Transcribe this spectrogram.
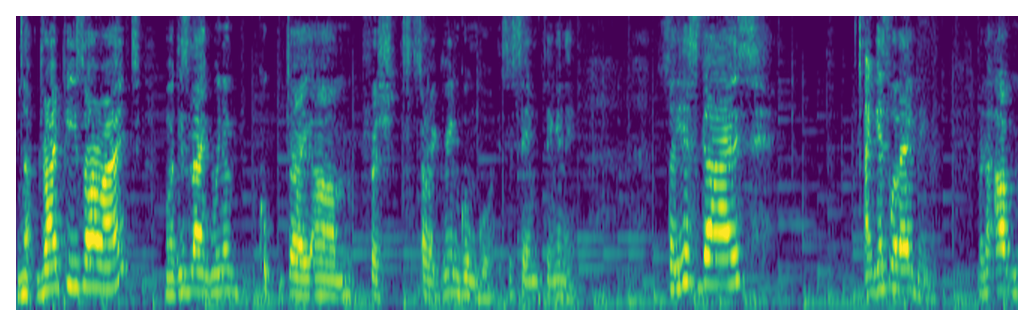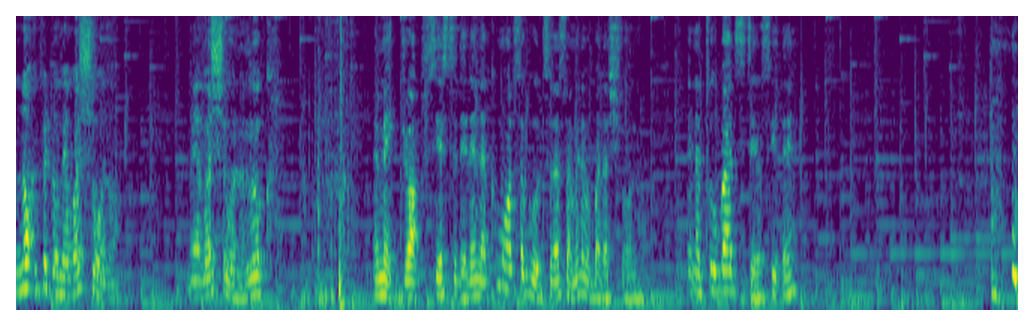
Not dry peas, all right, but it's like when you cook dry, um, fresh, sorry, green gungo. It's the same thing, in it. So yes, guys. And guess what I did? When I have nothing to do, I'm going to show you. I'm going to show you. Look. I make drops yesterday. Then they come out so good. So that's why I never bother showing. They're not too bad still. See there?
